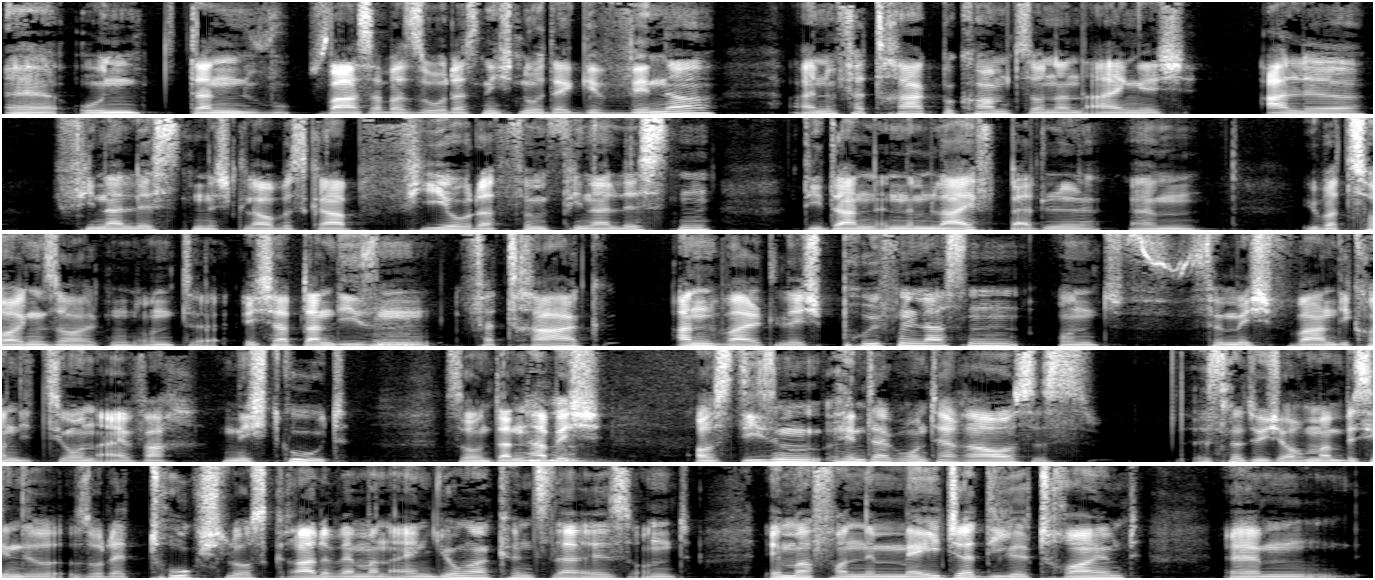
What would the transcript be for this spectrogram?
Äh, und dann war es aber so, dass nicht nur der Gewinner einen Vertrag bekommt, sondern eigentlich alle Finalisten. Ich glaube, es gab vier oder fünf Finalisten, die dann in einem Live-Battle ähm, überzeugen sollten. Und äh, ich habe dann diesen Vertrag anwaltlich prüfen lassen und für mich waren die Konditionen einfach nicht gut. So, und dann habe ich aus diesem Hintergrund heraus, ist, ist natürlich auch immer ein bisschen so, so der Trugschluss, gerade wenn man ein junger Künstler ist und immer von einem Major-Deal träumt, ähm,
